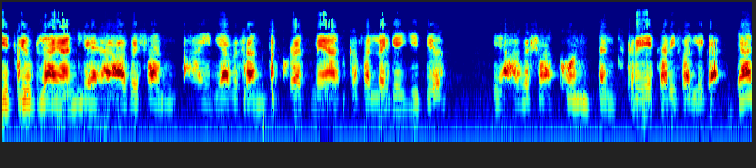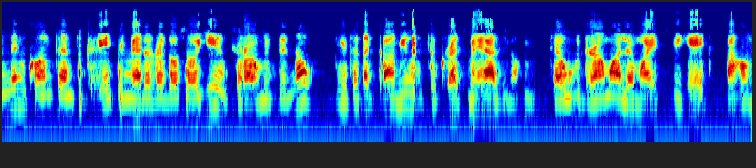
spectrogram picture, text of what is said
ዩቲዩብ ላይ አንድ የአበሻን አይን የአበሻን ትኩረት መያዝ ከፈለገ ዩቲዩብ የአበሻ content creator ይፈልጋል። ያንን content create የሚያደረገው ሰውዬ ስራው ምንድን ነው? የተጠቃሚውን ትኩረት መያዝ ነው። ሰው ድራማ ለማየት ሲሄድ አሁን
